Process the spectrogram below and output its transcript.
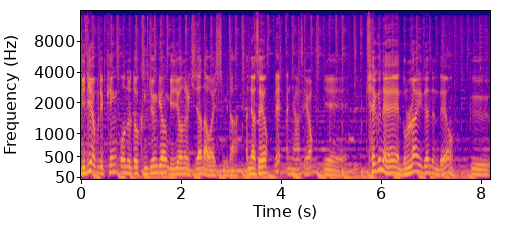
미디어 브리핑 오늘도 금준경 미디어 오늘 기자 나와 있습니다. 안녕하세요. 네, 안녕하세요. 예, 최근에 논란이 됐는데요. 그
